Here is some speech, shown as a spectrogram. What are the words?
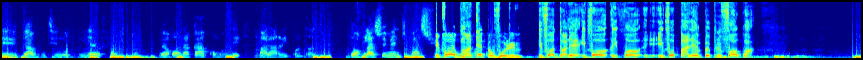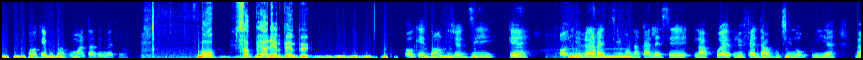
euh, d'aboutir nos prières fortement. Mais on n'a qu'à commencer par la repentance. Donc, la semaine qui va suivre. Il faut augmenter ton volume. Il faut donner, il faut, il faut, il faut parler un peu plus fort, quoi. Ok, papa, vous m'entendez maintenant? Bon, ça peut aller un peu, un peu. Ok, donc je dis que oh, il leur a dit on n'a qu'à laisser la, le fait d'aboutir nos prières, mais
